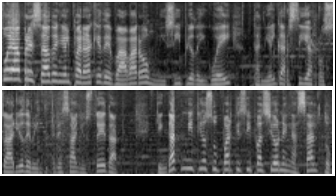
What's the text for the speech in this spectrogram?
Fue apresado en el paraje de Bávaro, municipio de Higüey, Daniel García Rosario, de 23 años de edad, quien admitió su participación en asalto,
